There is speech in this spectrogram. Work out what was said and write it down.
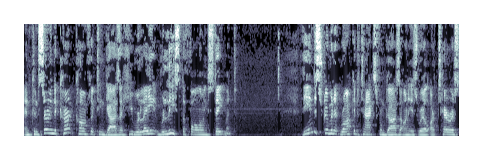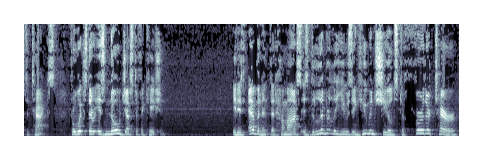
And concerning the current conflict in Gaza, he relay, released the following statement The indiscriminate rocket attacks from Gaza on Israel are terrorist attacks, for which there is no justification. It is evident that Hamas is deliberately using human shields to further terror,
